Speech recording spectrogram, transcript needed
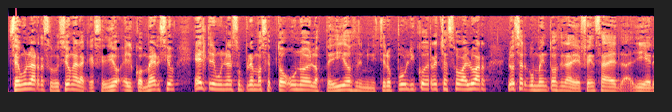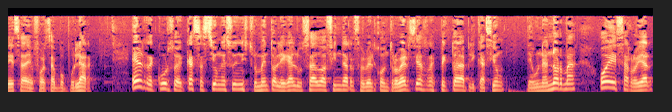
Según la resolución a la que se dio el comercio, el Tribunal Supremo aceptó uno de los pedidos del Ministerio Público y rechazó evaluar los argumentos de la defensa de la lideresa de Fuerza Popular. El recurso de casación es un instrumento legal usado a fin de resolver controversias respecto a la aplicación de una norma o desarrollar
